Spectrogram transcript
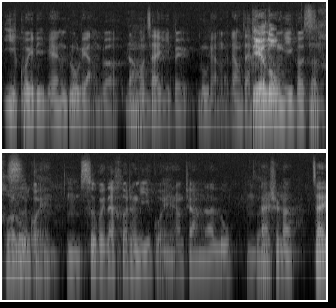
一轨里边录两个，然嗯后再一轨录两个，然后再叠录合成一个四轨，嗯四轨再合成一轨，然后这样来录。但是呢，在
